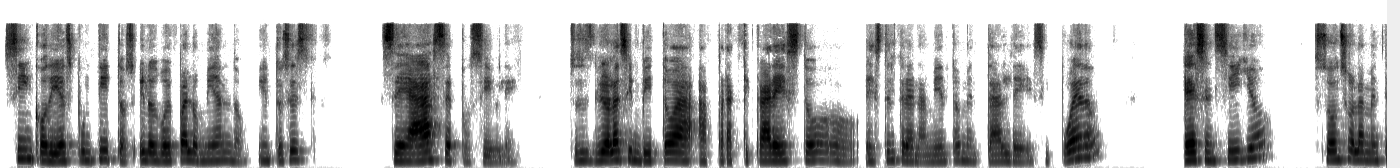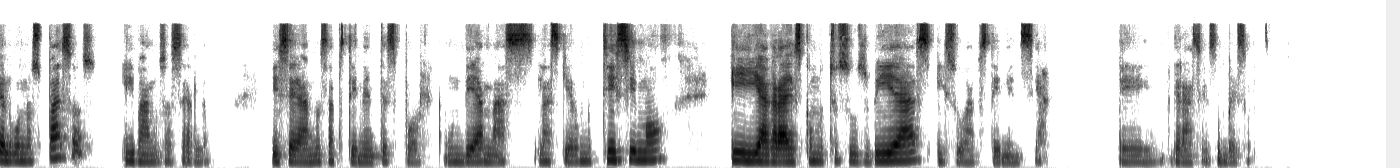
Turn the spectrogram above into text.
cinco o puntitos y los voy palomeando. Y entonces se hace posible. Entonces yo las invito a, a practicar esto, este entrenamiento mental de si puedo, es sencillo, son solamente algunos pasos y vamos a hacerlo. Y seamos abstinentes por un día más. Las quiero muchísimo y agradezco mucho sus vidas y su abstinencia. Eh, gracias, un beso.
